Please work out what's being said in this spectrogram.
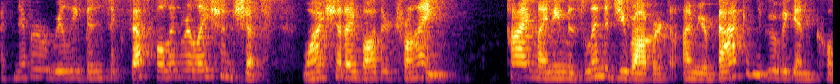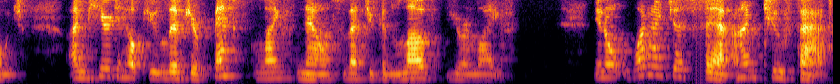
I've never really been successful in relationships. Why should I bother trying? Hi, my name is Linda G. Robert. I'm your Back in the Groove Again coach. I'm here to help you live your best life now so that you can love your life. You know, what I just said, I'm too fat.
